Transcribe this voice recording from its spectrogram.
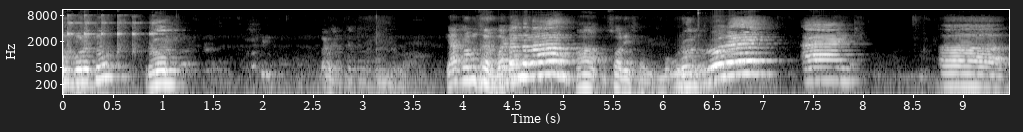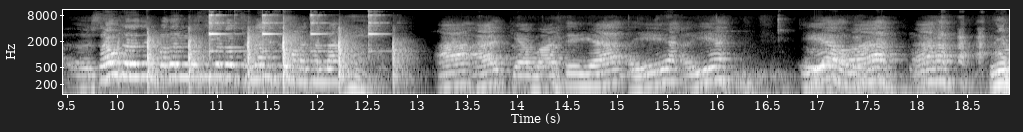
रोल बोले तो? रोल. क्या करूं सर? बटन दबाव हाँ sorry sorry roll. Rolling and Shravan झालं तरी पदर व्यवस्थित करतो. छल्ला दिसतो मला छल्ला आ आ क्या बात है या ए ए ए वा रोल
